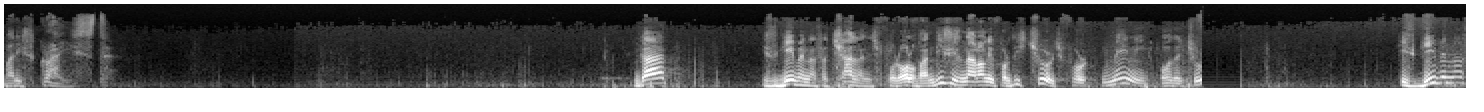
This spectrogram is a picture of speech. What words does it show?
but it's Christ. God is giving us a challenge for all of us. And this is not only for this church, for many other churches. He's given us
